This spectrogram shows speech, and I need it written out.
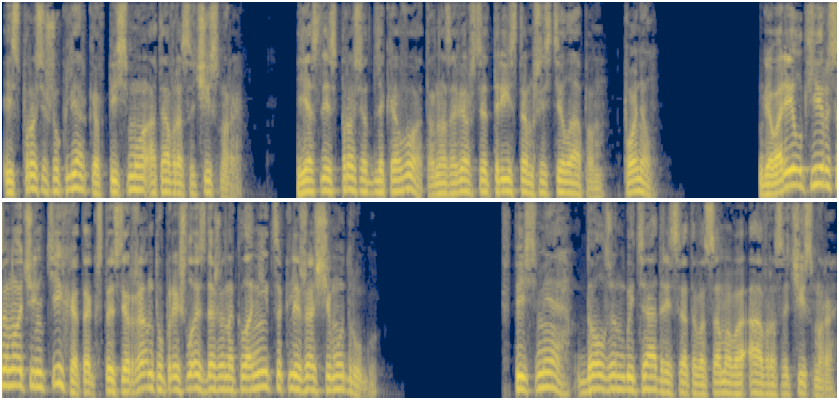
и спросишь у клерков письмо от Авраса Чисмара. Если спросят для кого, то назовешься Тристом Шестилапом. Понял?» Говорил Кирсон очень тихо, так что сержанту пришлось даже наклониться к лежащему другу. «В письме должен быть адрес этого самого Авраса Чисмара.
